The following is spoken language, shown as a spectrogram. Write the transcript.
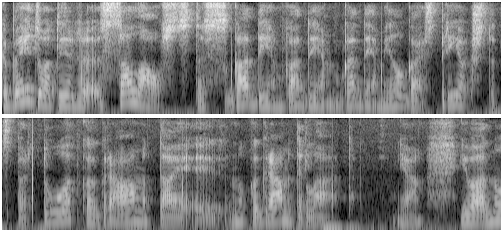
ka beidzot ir salauzts tas gadiem, gadiem, gadiem ilgais priekšstats par to, ka nu, ka grāmata ir lēta. Jā. Jo, nu,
